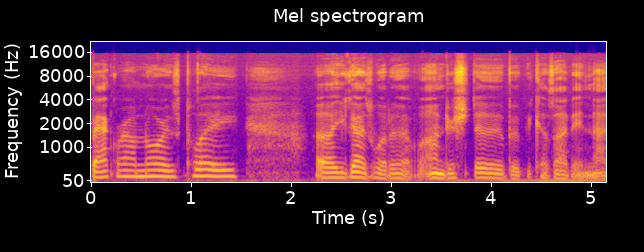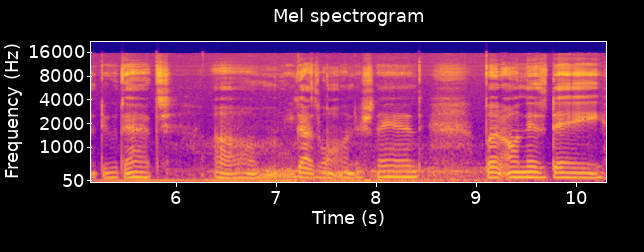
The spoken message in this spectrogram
background noise play, uh, you guys would have understood, but because I did not do that, um, you guys won't understand. But on this day,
